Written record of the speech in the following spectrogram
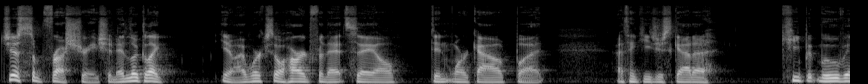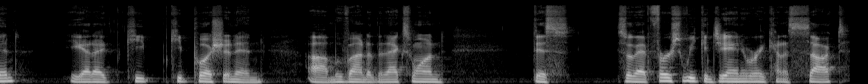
just some frustration. It looked like, you know, I worked so hard for that sale, didn't work out, but I think you just gotta keep it moving. You gotta keep keep pushing and uh, move on to the next one. This so that first week in January kind of sucked,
